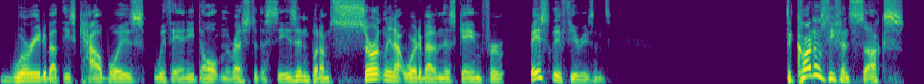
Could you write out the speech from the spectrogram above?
worried about these Cowboys with Andy Dalton the rest of the season, but I'm certainly not worried about him this game for basically a few reasons. The Cardinals defense sucks.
